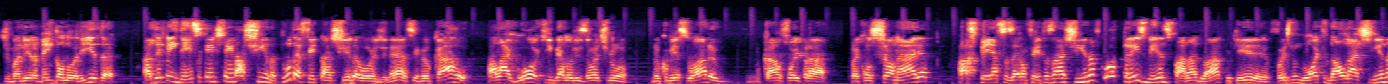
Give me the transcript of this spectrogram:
de maneira bem dolorida a dependência que a gente tem na China. Tudo é feito na China hoje, né? Assim, meu carro alagou aqui em Belo Horizonte no, no começo do ano, o carro foi para a concessionária, as peças eram feitas na China, ficou três meses parado lá, porque foi no lockdown da China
